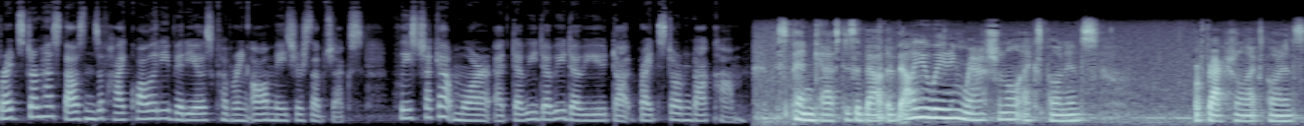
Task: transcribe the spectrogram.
Brightstorm has thousands of high quality videos covering all major subjects. Please check out more at www.brightstorm.com. This pencast is about evaluating rational exponents or fractional exponents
